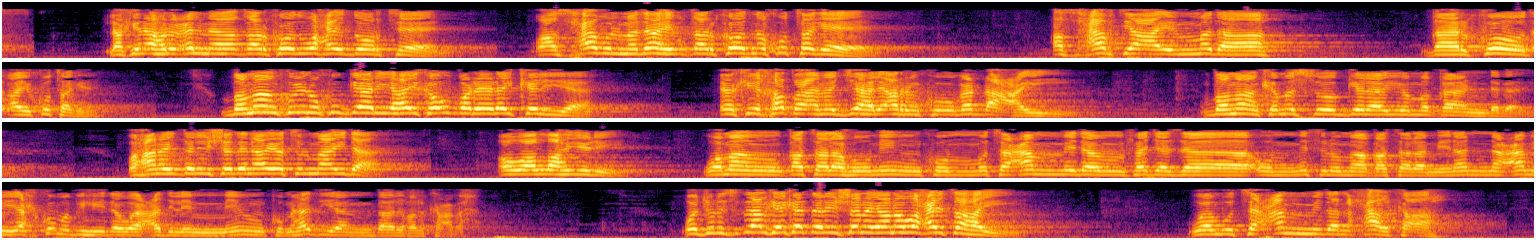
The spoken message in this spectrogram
Laakiin ahlucilmiga qaarkood waxay doorteen oo asxaabu lmadaahib qaarkoodna ku tageen. Asxaabtii a'immada qaarkood ay ku tageen. Damaanku inuu ku gaar yahay ka u badrheedhay keliya ee kii khata ama jahli arrinku uga dhacay. Damaanka ma soo gelaayo ma qaandhabaayo waxaanay deliishadeen aayatulmaa'ida oo allah yidhi mutacammidan fajazaa'un midlu maa qatala min annacami yaxkumu bihi dawaa cadlin minkum hadyan baaliga alkacba wajulisdaalkay ka deliishanayaana waxay tahay waa mutacammidan xaalka ah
